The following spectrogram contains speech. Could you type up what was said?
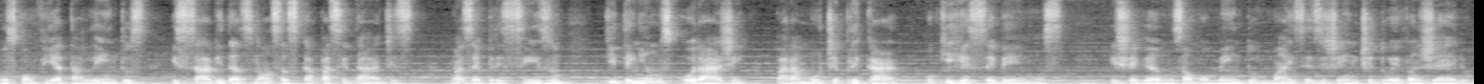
nos confia talentos e sabe das nossas capacidades, mas é preciso que tenhamos coragem para multiplicar o que recebemos. E chegamos ao momento mais exigente do Evangelho,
